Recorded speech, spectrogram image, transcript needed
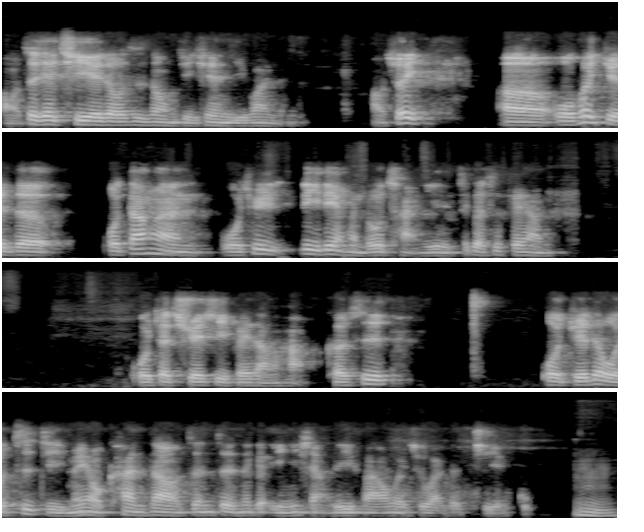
哦，这些企业都是这种几千几万人的，好，所以呃，我会觉得我当然我去历练很多产业，这个是非常，我觉得学习非常好，可是。我觉得我自己没有看到真正那个影响力发挥出来的结果。嗯，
